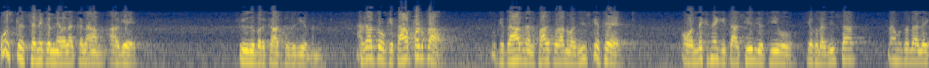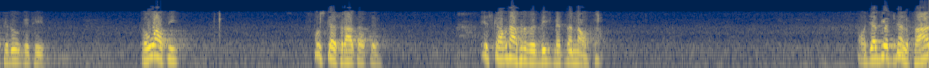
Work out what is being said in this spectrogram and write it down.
اس کے سے نکلنے والا کلام آگے فیوز برکات کے ذریعے بنے۔ اگر تو کتاب پڑھتا تو کتاب میں الفاظ قرآن عزیز کے تھے اور لکھنے کی تاثیر جو تھی وہ شیخ العزیز صاحب رحمۃ اللہ علیہ کی روح کی تھی۔ تو وہ آتی، اس کے اثرات آتے۔ اس کا اپنا اثر بیچ میں اتنا نہ ہوتا۔ اور جب یہ اپنے الفاظ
